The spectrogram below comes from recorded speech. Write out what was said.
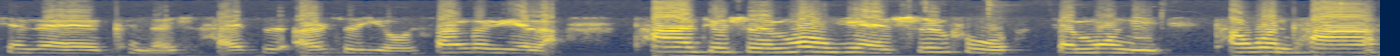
现在可能是孩子儿子有三个月了，他就是梦见师傅在梦里，他问他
